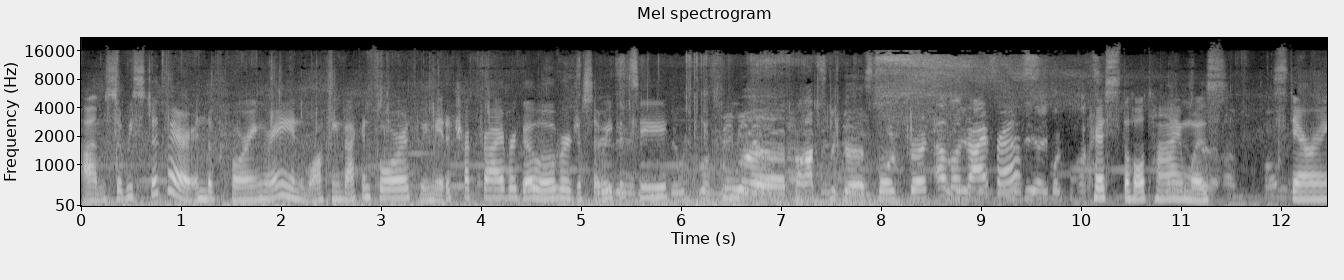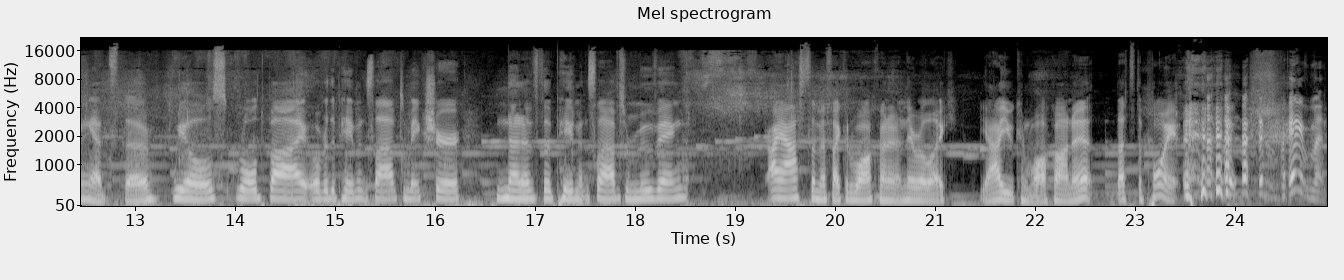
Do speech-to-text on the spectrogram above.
Um, so we stood there in the pouring rain, walking back and forth. We made a truck driver go over just so we could see. They will go through uh, perhaps with the small truck. They'll drive for us? be able perhaps- Chris, the whole time, was staring at the wheels rolled by over the pavement slab to make sure none of the pavement slabs were moving. I asked them if I could walk on it, and they were like, Yeah, you can walk on it. That's the point. It's pavement.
